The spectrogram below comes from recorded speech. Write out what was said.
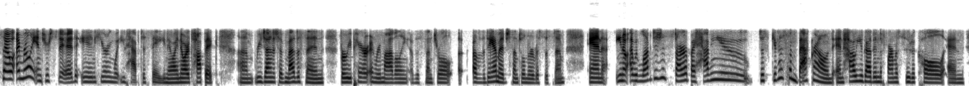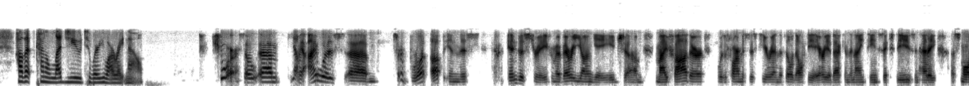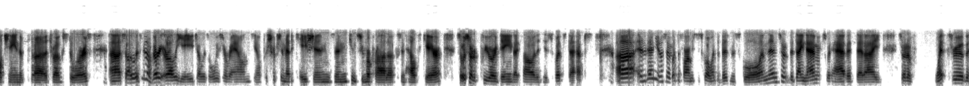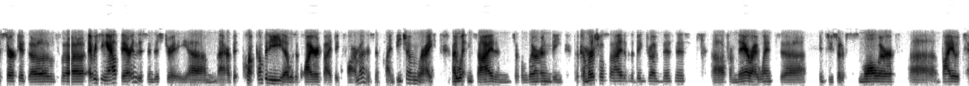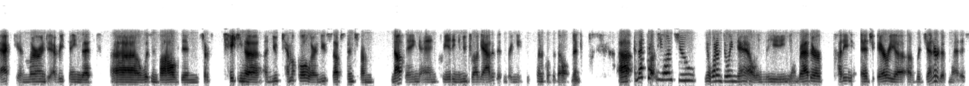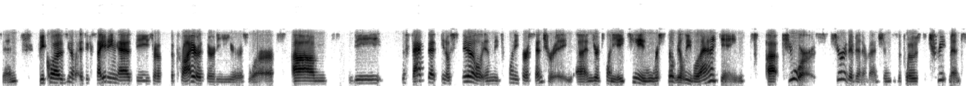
So I'm really interested in hearing what you have to say. You know, I know our topic, um, regenerative medicine for repair and remodeling of the central uh, of the damaged central nervous system, and you know, I would love to just start by having you just give us some background and how you got into pharmaceutical and how that's kind of led you to where you are right now. Sure. So um, yeah, I mean, I was um, sort of brought up in this industry from a very young age. Um, my father was a pharmacist here in the Philadelphia area back in the 1960s and had a, a small chain of uh, drugstores. Uh, so I was, you know, very early age. I was always around, you know, prescription medications and consumer products and healthcare. So it was sort of preordained. I followed in his footsteps. Uh, and then, you know, so I went to pharmacy school, I went to business school, and then sort of the dynamics would have it that I sort of went through the circuit of uh, everything out there in this industry. Um, our company uh, was acquired by Big Pharma, SmithKline Beecham, where I, I went inside and sort of learned the, the commercial side of the big drug business. Uh, from there, I went uh, into sort of smaller uh, biotech and learned everything that uh, was involved in sort of taking a, a new chemical or a new substance from nothing and creating a new drug out of it and bringing it to clinical development. Uh, and that brought me on to you know, what I'm doing now in the you know, rather cutting edge area of regenerative medicine because you know as exciting as the sort of the prior 30 years were um, the the fact that you know still in the 21st century, uh, in year 2018, we were still really lacking uh, cures, curative interventions as opposed to treatments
